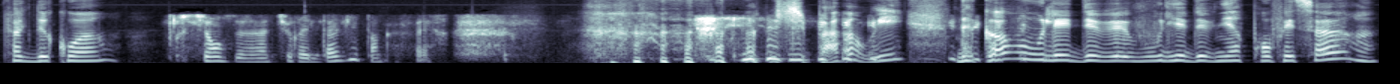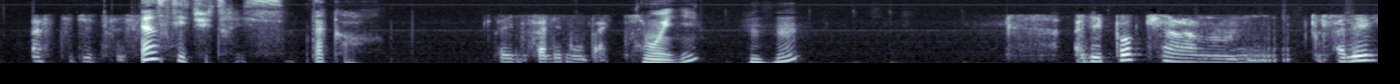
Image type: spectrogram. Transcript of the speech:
Fac de quoi? Sciences de la nature et de la vie, tant qu'à faire. Je sais pas, oui. D'accord, vous, voulez vous vouliez devenir professeur? Institutrice. Institutrice, d'accord. Il me fallait mon bac. Oui. Mhm. À l'époque, euh, il fallait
